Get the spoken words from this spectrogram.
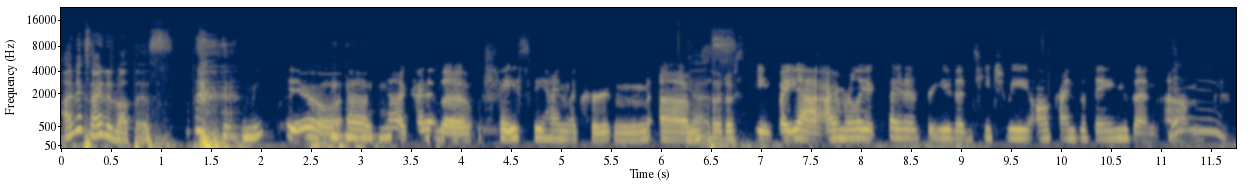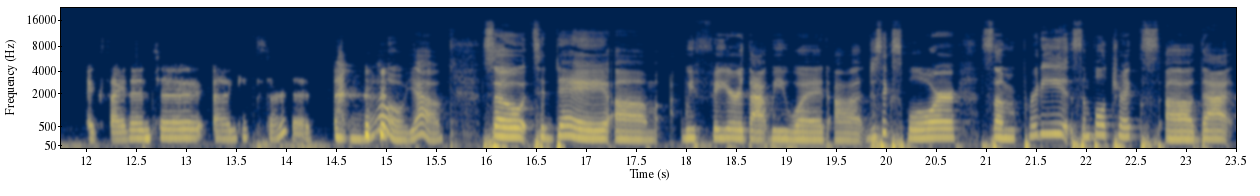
I'm excited about this. Me too. Uh, yeah, kind of the face behind the curtain, um, yes. so to speak. But yeah, I'm really excited for you to teach me all kinds of things and um, excited to uh, get started. oh, yeah. So today, um, we figured that we would uh, just explore some pretty simple tricks uh, that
